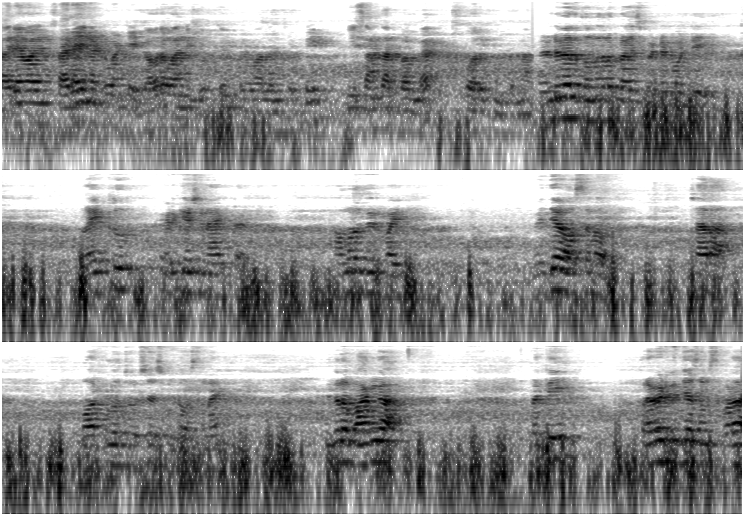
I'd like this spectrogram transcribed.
సరైన సరైనటువంటి గౌరవాన్ని గుర్తింపు ఇవ్వాలని చెప్పి ఈ సందర్భంగా కోరుకుంటున్నాం. రెండు వేల తొమ్మిదిలో ప్రవేశపెట్టినటువంటి రైట్ టు ఎడ్యుకేషన్ యాక్ట్ అమలు తీరుపై విద్యా వ్యవస్థలో చాలా మార్పులు చోటు చేసుకుంటూ వస్తున్నాయి. ఇందులో భాగంగా ప్రతి ప్రైవేట్ విద్యా సంస్థ కూడా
